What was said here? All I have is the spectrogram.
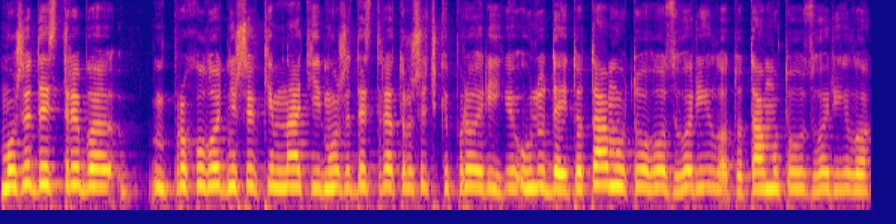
Може, десь треба прохолодніше в кімнаті, може, десь треба трошечки прогріти. У людей то там у того згоріло, то там у того згоріло.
